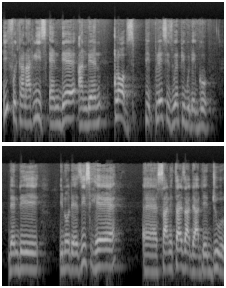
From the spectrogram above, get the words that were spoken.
if we can at least end there and then clubs places where people they go then they you know there's this hair uh, sanitizer that they do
